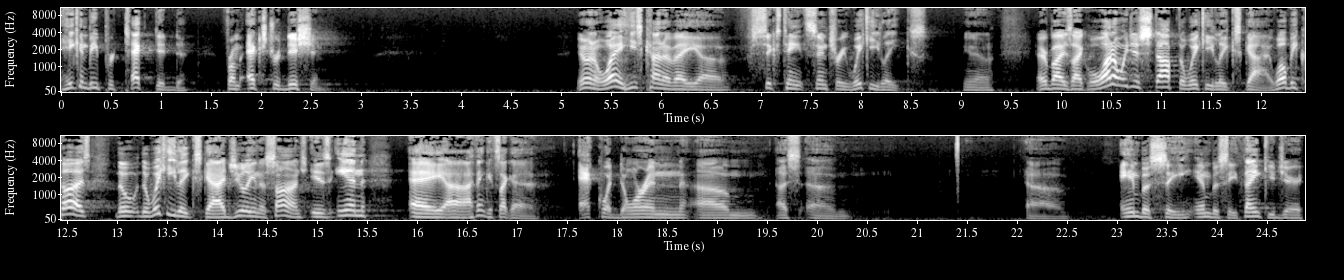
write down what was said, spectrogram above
he can be protected from extradition. You know, in a way, he's kind of a uh, 16th century WikiLeaks. You know, everybody's like, well, why don't we just stop the WikiLeaks guy? Well, because the, the WikiLeaks guy, Julian Assange, is in a, uh, I think it's like a Ecuadorian um, a, um, uh, embassy, embassy, thank you, Jerry,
